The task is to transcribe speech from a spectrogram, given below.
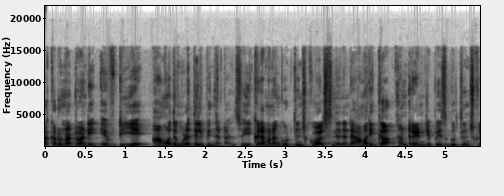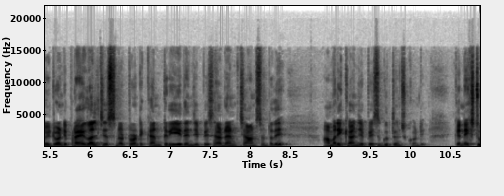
అక్కడ ఉన్నటువంటి ఎఫ్డీఏ ఆమోదం కూడా తెలిపిందట. సో ఇక్కడ మనం గుర్తుంచుకోవాల్సింది ఏంటంటే అమెరికా కంట్రీ అని చెప్పేసి గుర్తుంచుకో ఇటువంటి ప్రయోగాలు చేస్తున్నటువంటి కంట్రీ ఏదని చెప్పేసి అడడానికి ఛాన్స్ ఉంటుంది. అమెరికా అని చెప్పేసి గుర్తుంచుకోండి. ఇక నెక్స్ట్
